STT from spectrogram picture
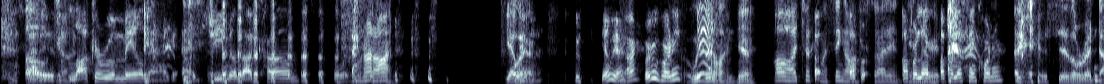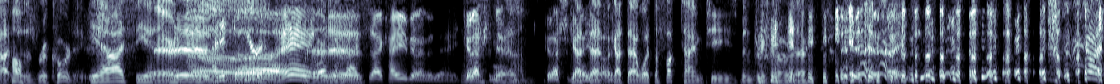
That Oh, is God. locker room mailbag at gmail.com. We're we're not on. Yeah, we are. Yeah, we We are. are? We're recording. we've been on, yeah. Oh, I took my thing off, upper- so I didn't. Upper didn't hear left, it. upper left hand corner. See the little red dot Oh. says recording. Yeah, I see it. There it is. I didn't hear it. Uh, hey, There it welcome back, is. Jack. How you doing today? Good Yeah, afternoon. yeah. Good afternoon. Got that. It's doing? got that. What the fuck time tea he's been drinking over there. That's right. It's got,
